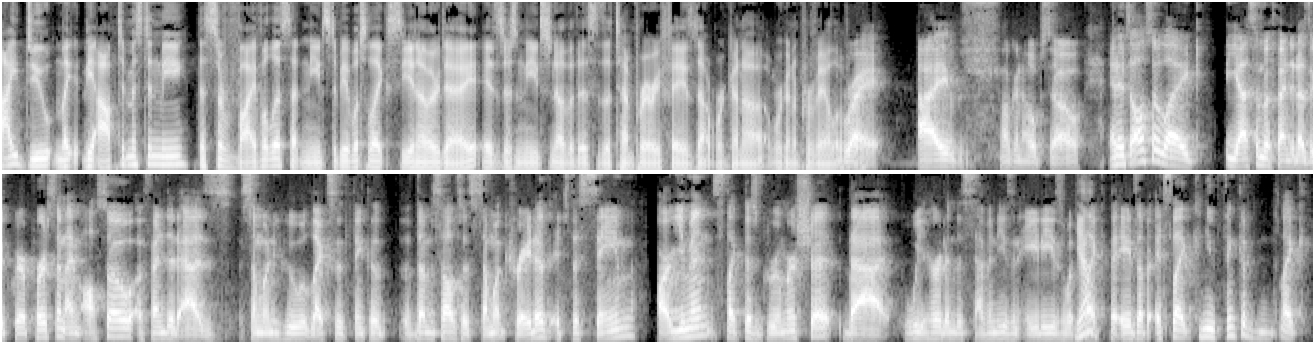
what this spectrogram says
I do like the optimist in me, the survivalist that needs to be able to like see another day is just needs to know that this is a temporary phase that we're gonna we're gonna prevail over. right i fucking hope so and it's also like yes i'm offended as a queer person i'm also offended as someone who likes to think of themselves as somewhat creative it's the same arguments like this groomer shit that we heard in the 70s and 80s with Yeah. like the aids up it's like can you think of like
